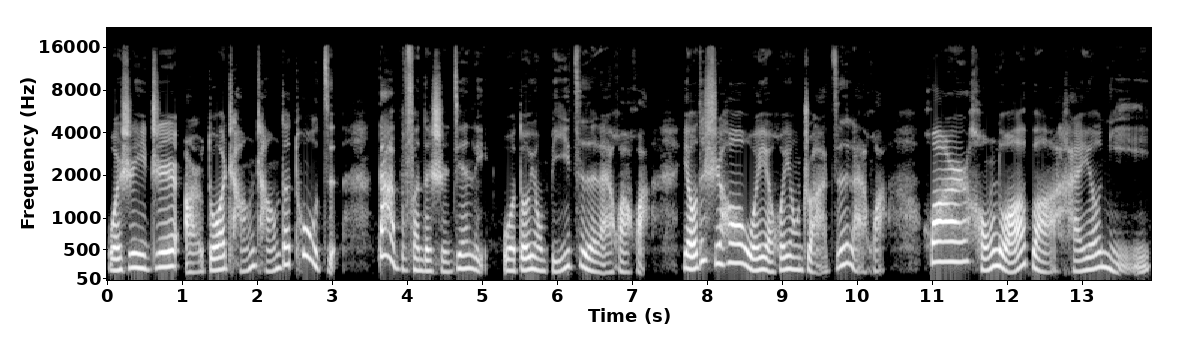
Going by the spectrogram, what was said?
我是一只耳朵长长的兔子，大部分的时间里，我都用鼻子来画画，有的时候我也会用爪子来画花儿、红萝卜，还有你。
